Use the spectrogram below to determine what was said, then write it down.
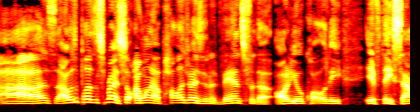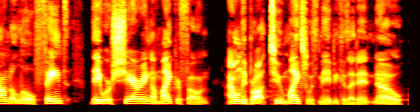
Ah, uh, I was a pleasant surprise. So I want to apologize in advance for the audio quality if they sound a little faint. They were sharing a microphone. I only brought two mics with me because I didn't know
